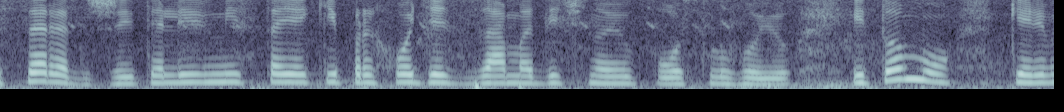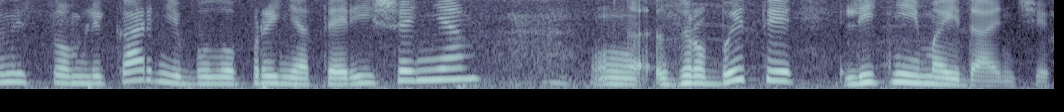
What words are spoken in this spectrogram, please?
серед жителів міста, які приходять за медичною послугою. І тому керівництвом лікарні було прийнято рішення зробити літній майданчик.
